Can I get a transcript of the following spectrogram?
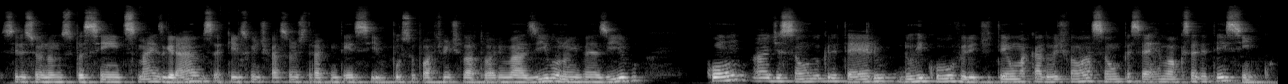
selecionando os pacientes mais graves, aqueles com indicação de terapia intensiva por suporte ventilatório invasivo ou não invasivo, com a adição do critério do recovery de ter um marcador de inflamação PCR maior que 75.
